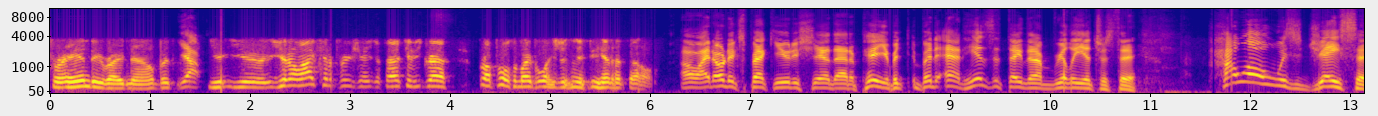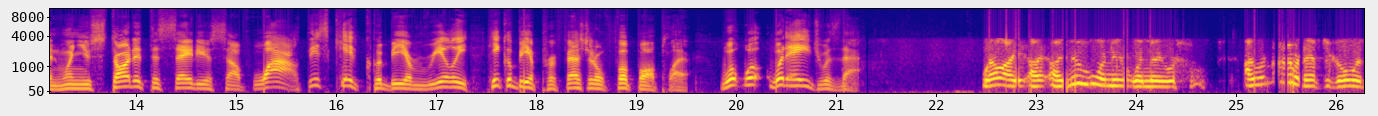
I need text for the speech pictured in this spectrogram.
for Andy right now. But Yeah. you you you know I can appreciate the fact that he gra- brought both of my boys into the NFL. Oh, I don't expect you to share that opinion, but but Ed, here's the thing that I'm really interested in. How old was Jason when you started to say to yourself, "Wow, this kid could be a really he could be a professional football player"? What what what age was that? Well, I, I, I knew when they, when they were, I would I would have to go with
